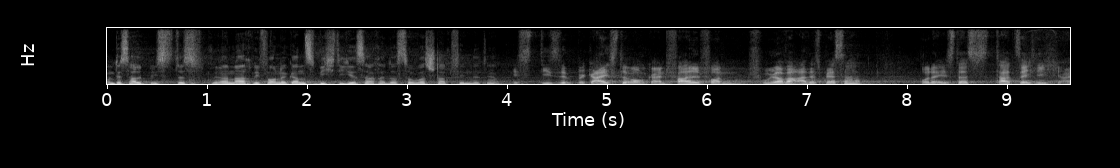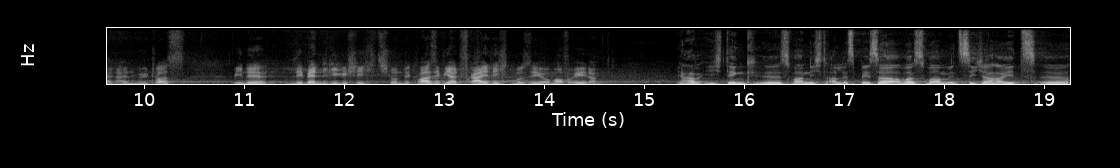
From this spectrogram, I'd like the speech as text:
Und deshalb ist das ja, nach wie vor eine ganz wichtige Sache, dass sowas stattfindet. Ja. Ist diese Begeisterung ein Fall von früher war alles besser? Oder ist das tatsächlich ein, ein Mythos wie eine lebendige Geschichtsstunde, quasi wie ein Freilichtmuseum auf Rädern? Ja, ich denke, äh, es war nicht alles besser, aber es war mit Sicherheit, äh,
